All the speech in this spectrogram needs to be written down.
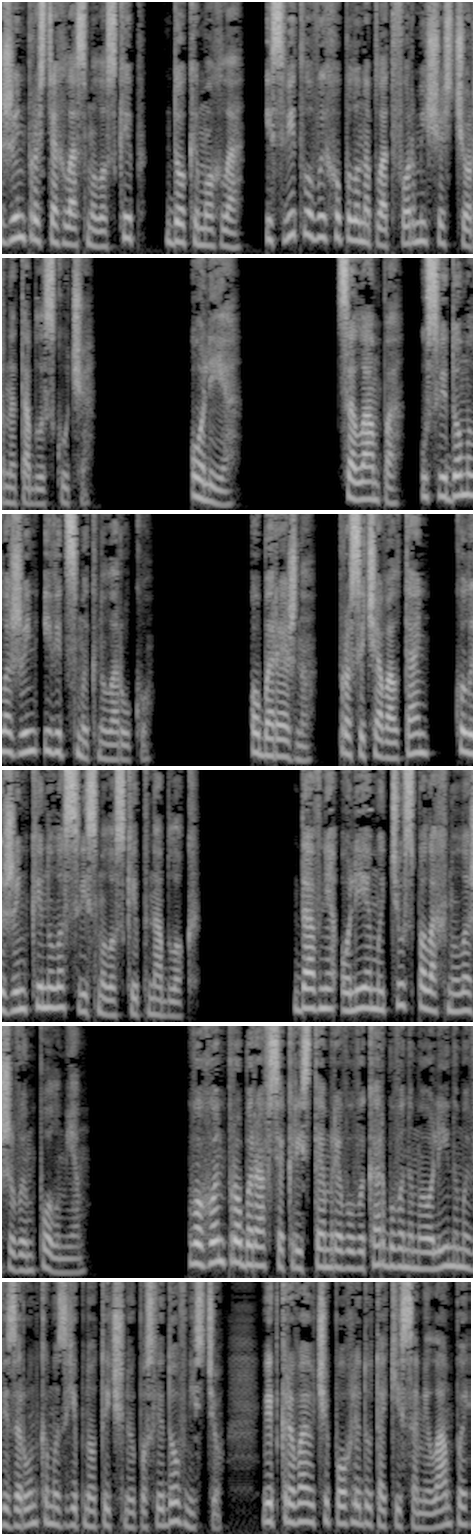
Жін простягла смолоскип, доки могла, і світло вихопило на платформі щось чорне та блискуче. Олія. Це лампа, усвідомила Жінь і відсмикнула руку. Обережно, просичав Алтань, коли Жінь кинула свій смолоскип на блок. Давня олія миттю спалахнула живим полум'ям. Вогонь пробирався крізь темряву викарбуваними олійними візерунками з гіпнотичною послідовністю, відкриваючи погляду такі самі лампи,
